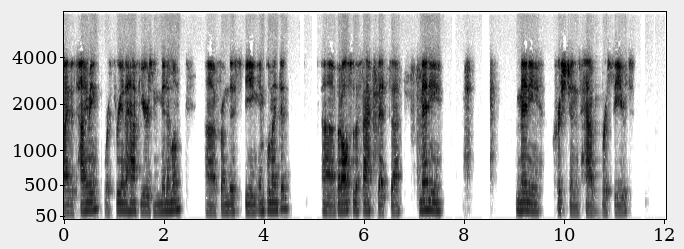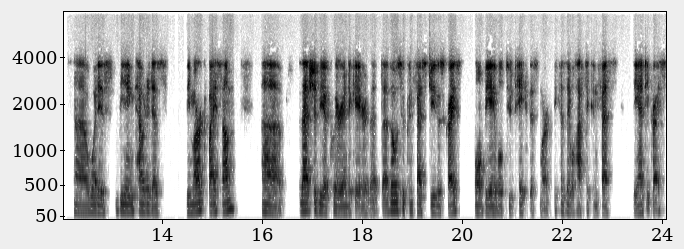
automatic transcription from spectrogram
by the timing, we're three and a half years minimum uh, from this being implemented, uh, but also the fact that uh, many, many Christians have received uh, what is being touted as the mark by some, uh, that should be a clear indicator that uh, those who confess Jesus Christ won't be able to take this mark because they will have to confess the Antichrist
